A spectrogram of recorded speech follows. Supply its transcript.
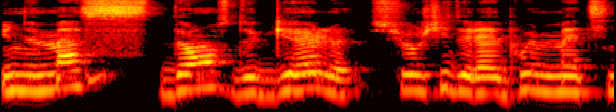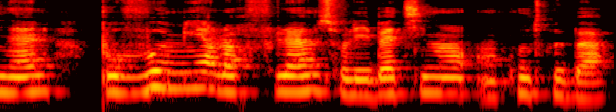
Une masse dense de gueules surgit de la brume matinale pour vomir leurs flammes sur les bâtiments en contrebas.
